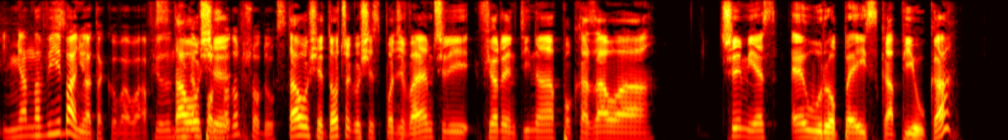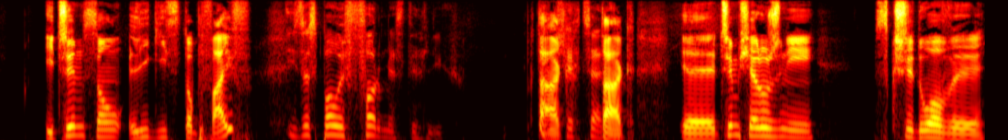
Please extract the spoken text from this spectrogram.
I miała na wyjebaniu atakowała, a Fiorentina Stało poszła się- do przodu. stało się to, czego się spodziewałem, czyli Fiorentina pokazała, czym jest europejska piłka i czym są ligi z top 5. I zespoły w formie z tych lig. Tak, tak. E, czym się różni skrzydłowy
